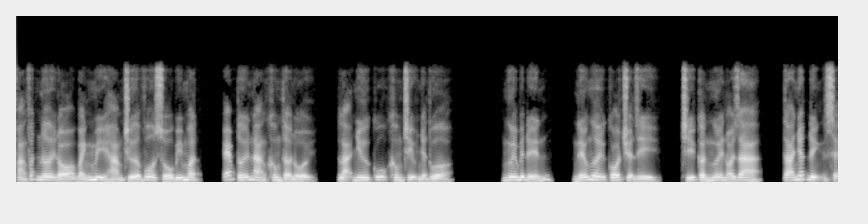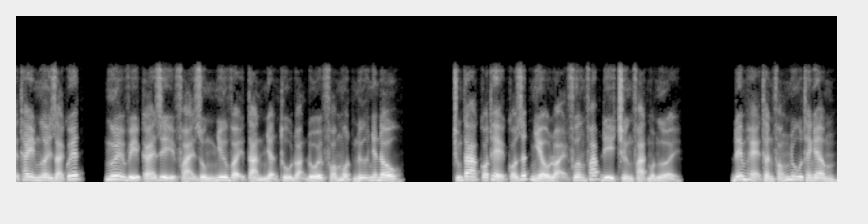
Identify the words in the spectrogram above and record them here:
phảng phất nơi đó bánh mì hàm chứa vô số bí mật, ép tới nàng không thở nổi, lại như cũ không chịu nhận thua. Ngươi biết đến, nếu ngươi có chuyện gì, chỉ cần ngươi nói ra, ta nhất định sẽ thay ngươi giải quyết, ngươi vì cái gì phải dùng như vậy tàn nhẫn thủ đoạn đối phó một nữ nhân đâu. Chúng ta có thể có rất nhiều loại phương pháp đi trừng phạt một người. Đêm hệ thần phóng nhu thanh âm,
